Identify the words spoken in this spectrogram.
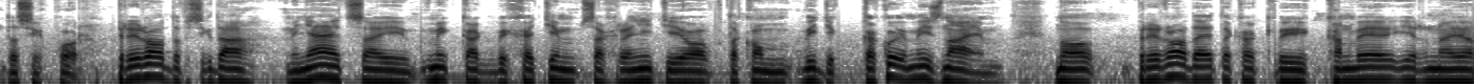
до сих пор. Природа всегда меняется, и мы как бы хотим сохранить ее в таком виде, какой мы знаем. Но природа это как бы конвейерная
